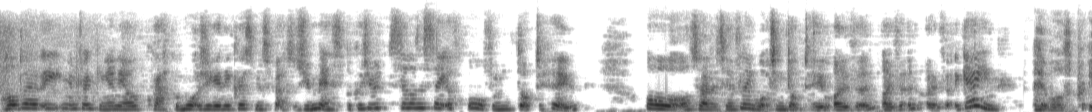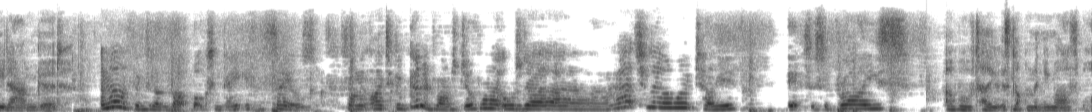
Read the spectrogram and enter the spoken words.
whole day of eating and drinking any old crap and watching any Christmas specials you missed because you were still in a state of awe from Doctor Who, or alternatively watching Doctor Who over and over and over again. It was pretty damn good. Another thing to love about Boxing Day is the sales. Something I took a good advantage of when I ordered a. Uh, actually, I won't tell you. It's a surprise. I will tell you it's not a mini Mars one.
